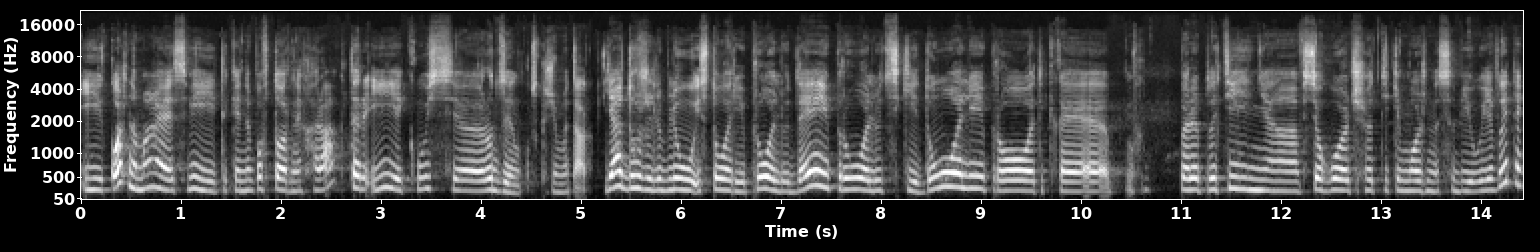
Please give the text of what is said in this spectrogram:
І кожна має свій такий неповторний характер і якусь е, родзинку, скажімо так. Я дуже люблю історії про людей, про людські долі, про таке переплетіння всього, що тільки можна собі уявити.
